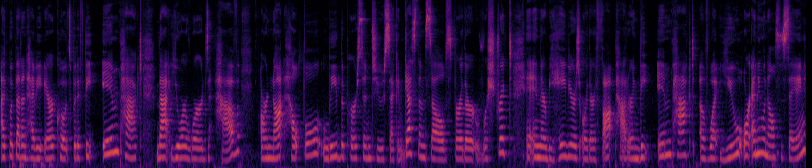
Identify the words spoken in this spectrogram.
I put that in heavy air quotes, but if the impact that your words have are not helpful, lead the person to second guess themselves, further restrict in their behaviors or their thought pattern, the impact of what you or anyone else is saying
